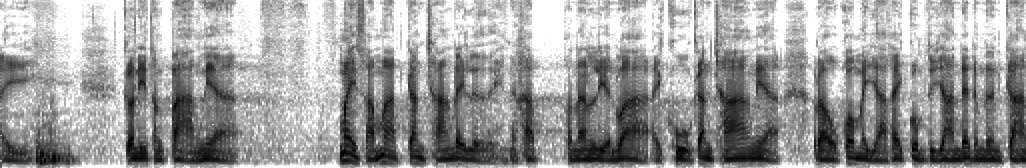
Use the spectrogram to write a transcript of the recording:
ไอ้กรณีต่างๆเนี่ยไม่สามารถกั้นช้างได้เลยนะครับ เพราะนั้นเรียนว่าไอ้คูกั้นช้างเนี่ยเราก็ไม่อยากให้กรมอุทยานได้ดำเนินการ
